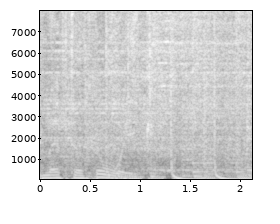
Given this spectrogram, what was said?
Of the week.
